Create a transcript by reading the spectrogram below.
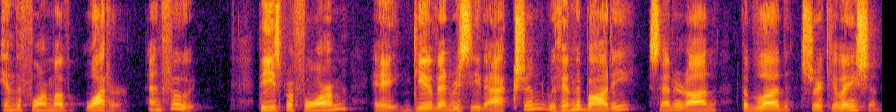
in the form of water and food. These perform a give and receive action within the body centered on the blood circulation.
